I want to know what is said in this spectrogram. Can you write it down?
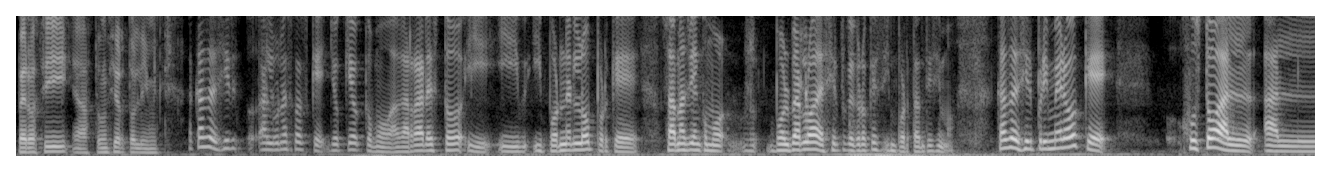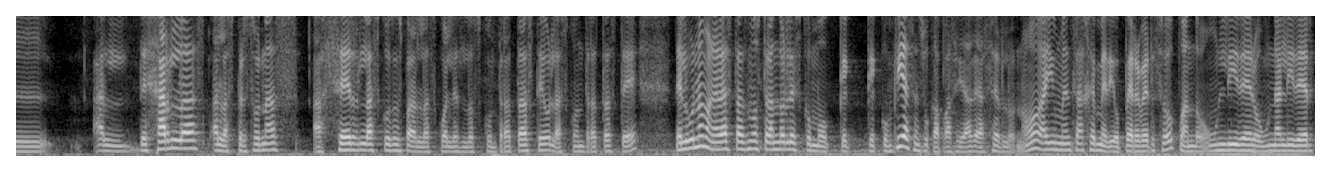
pero sí hasta un cierto límite. Acabas de decir algunas cosas que yo quiero como agarrar esto y, y, ponerlo porque, o sea, más bien como volverlo a decir porque creo que es importantísimo. Acabas de decir primero que justo al, al, al dejarlas a las personas hacer las cosas para las cuales los contrataste o las contrataste, de alguna manera estás mostrándoles como que, que confías en su capacidad de hacerlo, ¿no? Hay un mensaje medio perverso cuando un líder o una líder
